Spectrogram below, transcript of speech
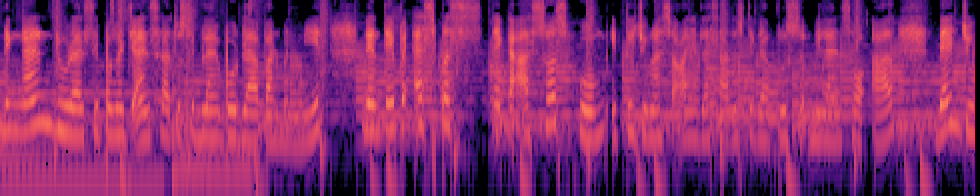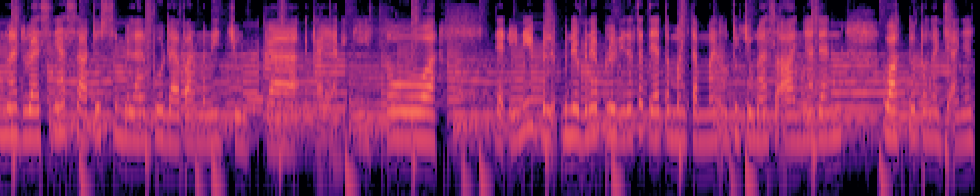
dengan durasi pengerjaan 198 menit. Dan TPS plus TKA Soshum itu jumlah soalnya adalah 139 soal dan jumlah durasinya 198 menit juga kayak gitu. Dan ini benar-benar perlu dicatat ya teman-teman untuk jumlah soalnya dan waktu pengerjaannya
